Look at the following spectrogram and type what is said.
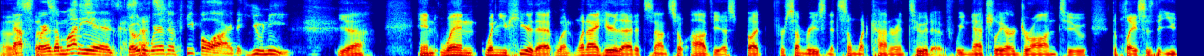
Oh, that's, that's where the money is. Go to where the people are that you need. Yeah. And when when you hear that, when when I hear that, it sounds so obvious, but for some reason it's somewhat counterintuitive. We naturally are drawn to the places that you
